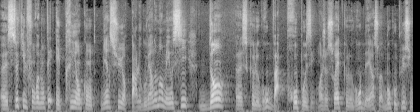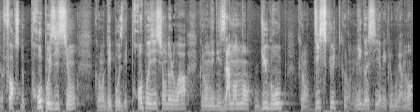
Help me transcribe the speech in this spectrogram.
euh, ce qu'ils font remonter est pris en compte, bien sûr, par le gouvernement, mais aussi dans euh, ce que le groupe va proposer. Moi, je souhaite que le groupe, d'ailleurs, soit beaucoup plus une force de proposition, que l'on dépose des propositions de loi, que l'on ait des amendements du groupe, que l'on discute, que l'on négocie avec le gouvernement.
